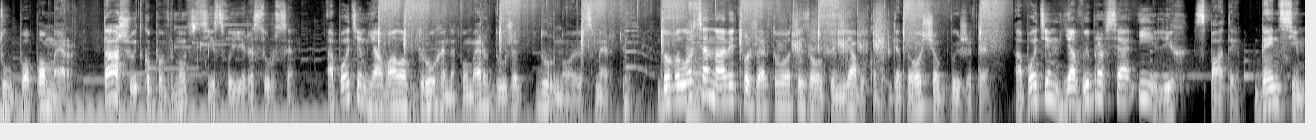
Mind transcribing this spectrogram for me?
тупо помер та швидко повернув всі свої ресурси. А потім я мало вдруге не помер дуже дурною смертю. Довелося навіть пожертвувати золотим яблуком для того, щоб вижити. А потім я вибрався і ліг спати. День 7.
